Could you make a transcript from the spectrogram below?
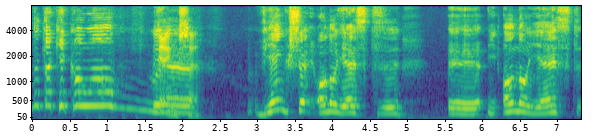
no takie koło... e, Większe. Większe, ono jest y, y, i ono jest y,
